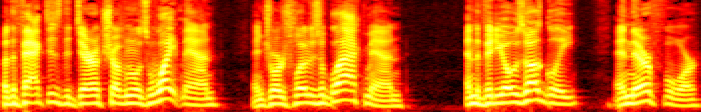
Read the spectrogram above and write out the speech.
But the fact is that Derek Chauvin was a white man and George Floyd was a black man, and the video is ugly, and therefore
